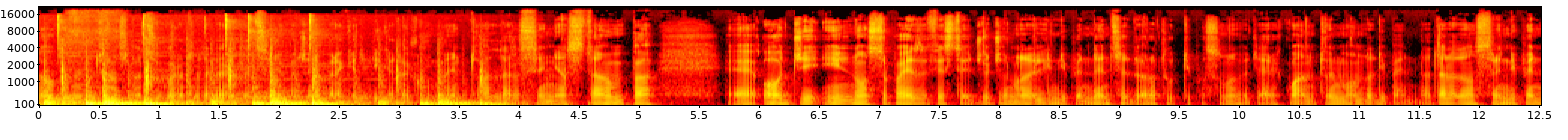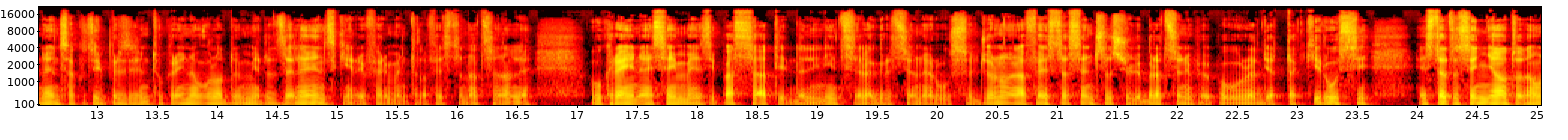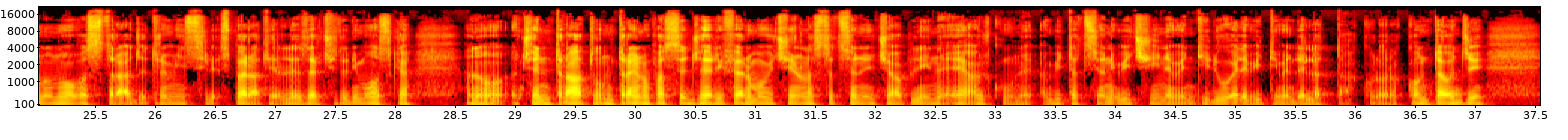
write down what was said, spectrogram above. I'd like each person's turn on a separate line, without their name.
Ciao, benvenuti nello spazio curato della redazione Pagina Break dedicato al commento alla rassegna stampa. Eh, oggi il nostro paese festeggia il giorno dell'indipendenza ed ora tutti possono vedere quanto il mondo dipenda dalla nostra indipendenza, così il presidente ucraino Volodymyr Zelensky in riferimento alla festa nazionale ucraina ai sei mesi passati dall'inizio dell'aggressione russa. Il giorno della festa senza celebrazioni per paura di attacchi russi è stato segnato da una nuova strage. Tre missili sparati dall'esercito di Mosca hanno centrato un treno passeggeri fermo vicino alla stazione di Chaplin e alcune abitazioni vicine, 22 le vittime dell'attacco. Lo racconta oggi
